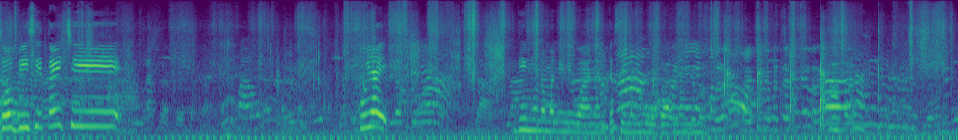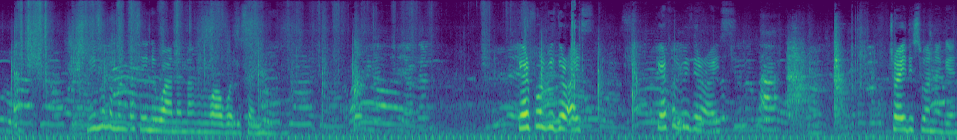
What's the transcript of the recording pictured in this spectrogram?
So busy, Terchi. Kuya, hindi mo naman iniwanan kasi ng huga ng... Hindi mo naman kasi iniwanan ng wawalisan mo. Careful with your eyes. Careful with your eyes. Try this one again.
